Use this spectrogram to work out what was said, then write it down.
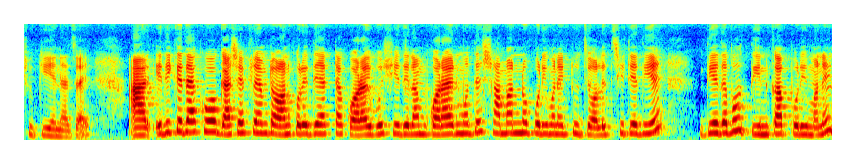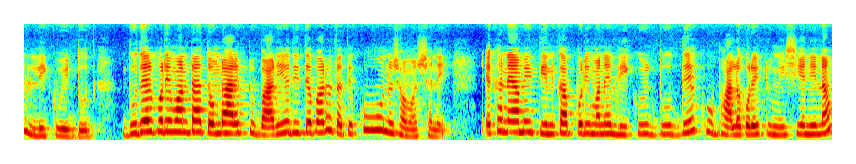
শুকিয়ে না যায়। আর এদিকে দেখো, গ্যাসের ফ্লেমটা অন করে দিয়ে একটা কড়াই বসিয়ে দিলাম। কড়াইয়ের মধ্যে সামান্য পরিমাণে একটু জলের ছিটে দিয়ে দিয়ে দেবো তিন কাপ পরিমাণে লিকুইড দুধ। দুধের পরিমাণটা তোমরা আর একটু বাড়িয়ে দিতে পারো, তাতে কোনো সমস্যা নেই। এখানে আমি তিন কাপ পরিমাণে লিকুইড দুধ দিয়ে খুব ভালো করে একটু মিশিয়ে নিলাম।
